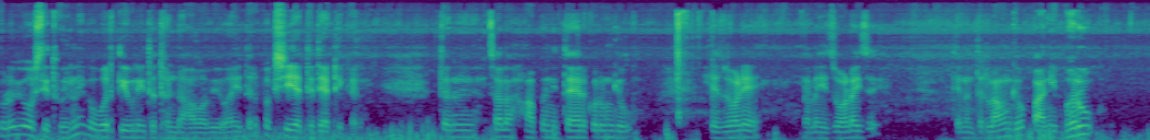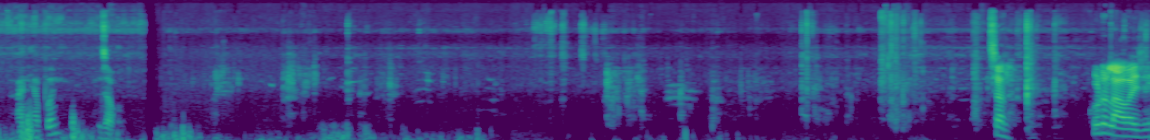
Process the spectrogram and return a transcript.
थोडं व्यवस्थित होईल नाही का? वरती येऊन इथं थंड हवा बिवा आहे तर पक्षी येते त्या ठिकाणी. तर चला आपण तयार करून घेऊ. हे जोडे आहे. याला हे जोडायचं आहे त्यानंतर लावून घेऊ पाणी भरू आणि आपण जाऊ. चल कुठं लावायचे?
